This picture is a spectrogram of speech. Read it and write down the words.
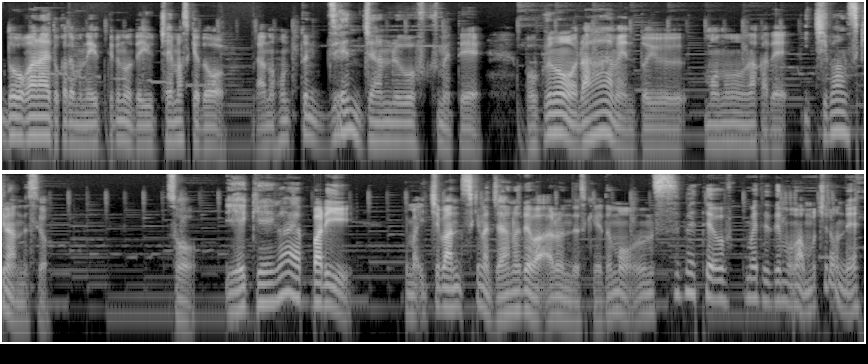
ー、動画ないとかでもね、言ってるので言っちゃいますけど、あの、本当に全ジャンルを含めて、僕のラーメンというものの中で一番好きなんですよ。そう。家系がやっぱり、今一番好きなジャンルではあるんですけれども、す、べ、てを含めてでも、まあもちろんね、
